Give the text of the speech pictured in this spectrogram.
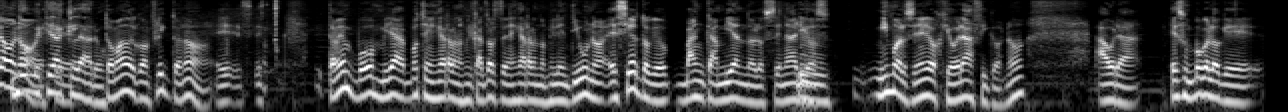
No, no, me es queda que claro. Tomado el conflicto, no. Es- es- también vos, mirá, vos tenés guerra en 2014, tenés guerra en 2021. Es cierto que van cambiando los escenarios, Mm. mismo los escenarios geográficos, ¿no? Ahora, es un poco lo que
